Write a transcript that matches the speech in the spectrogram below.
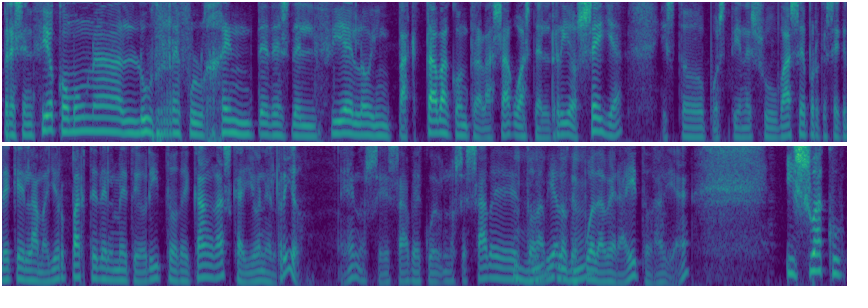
presenció como una luz refulgente desde el cielo impactaba contra las aguas del río Sella. Esto pues tiene su base porque se cree que la mayor parte del meteorito de Cangas cayó en el río. ¿eh? No se sabe, no se sabe todavía lo que puede haber ahí todavía. Y Shuaku,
